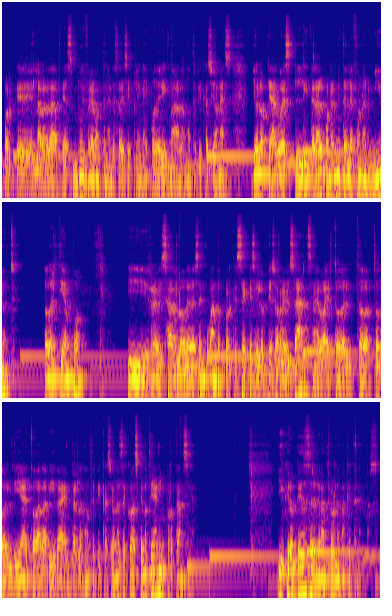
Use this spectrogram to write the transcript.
porque la verdad es muy fregón tener esa disciplina y poder ignorar las notificaciones. Yo lo que hago es literal poner mi teléfono en mute todo el tiempo y revisarlo de vez en cuando, porque sé que si lo empiezo a revisar se me va a ir todo el, todo, todo el día, toda la vida en ver las notificaciones de cosas que no tienen importancia. Y creo que ese es el gran problema que tenemos.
